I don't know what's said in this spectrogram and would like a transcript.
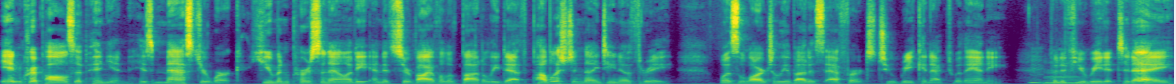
In Kripal's opinion, his masterwork, Human Personality and Its Survival of Bodily Death, published in 1903, was largely about his efforts to reconnect with Annie. Hmm. But if you read it today,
